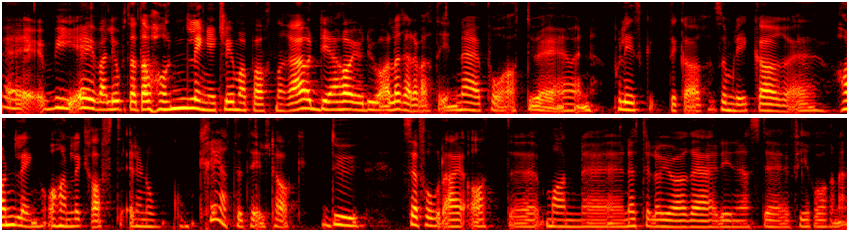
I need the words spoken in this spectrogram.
Eh, vi er veldig opptatt av handling i Klimapartnere, og det har jo du allerede vært inne på at du er en politiker som liker eh, handling og handlekraft. Er det noen konkrete tiltak du ser for deg at man er nødt til å gjøre de neste fire årene?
